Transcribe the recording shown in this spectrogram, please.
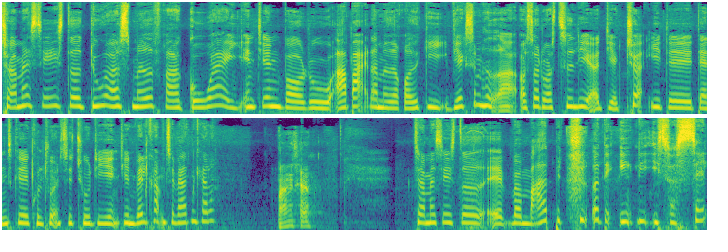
Thomas Seested, du er også med fra Goa i Indien, hvor du arbejder med at rådgive virksomheder, og så er du også tidligere direktør i det Danske Kulturinstitut i Indien. Velkommen til Verden, Kalder. Mange tak. Thomas Isted, øh, hvor meget betyder det egentlig i sig selv,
